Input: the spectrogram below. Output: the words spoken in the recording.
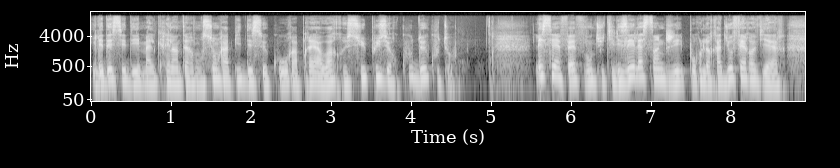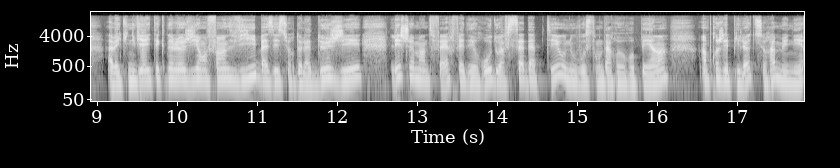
Il est décédé malgré l'intervention rapide des secours après avoir reçu plusieurs coups de couteau les CFF vont utiliser la 5G pour leur radio ferroviaire. Avec une vieille technologie en fin de vie basée sur de la 2G, les chemins de fer fédéraux doivent s'adapter aux nouveaux standards européens. Un projet pilote sera mené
